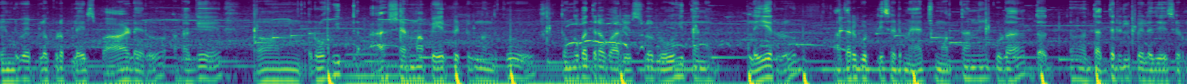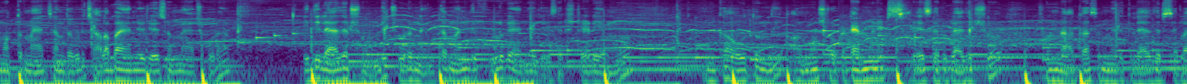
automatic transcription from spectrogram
రెండు వైపులో కూడా ప్లేయర్స్ బాగా ఆడారు. అలాగే రోహిత్ శర్మ పేరు పెట్టుకున్నందుకు తుంగభద్ర వారియర్స్లో రోహిత్ అనే ప్లేయర్ అదరగొట్టేసాడు మ్యాచ్. మొత్తాన్ని కూడా దద్- దద్దరిల్లిపోయేలా చేశాడు మొత్తం మ్యాచ్ అంతా కూడా. చాలా బాగా ఎంజాయ్ చేశాం మ్యాచ్ కూడా. ఇది లేజర్ షో ఉంది చూడండి ఎంతమంది ఫుల్గా ఎంజాయ్ చేశారు స్టేడియంలో. ఇంకా అవుతుంది. ఆల్మోస్ట్ ఒక టెన్ మినిట్స్ చేశారు లేజర్ షో. చూడండి ఆకాశం మీదకి లేజర్స్ ఎలా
